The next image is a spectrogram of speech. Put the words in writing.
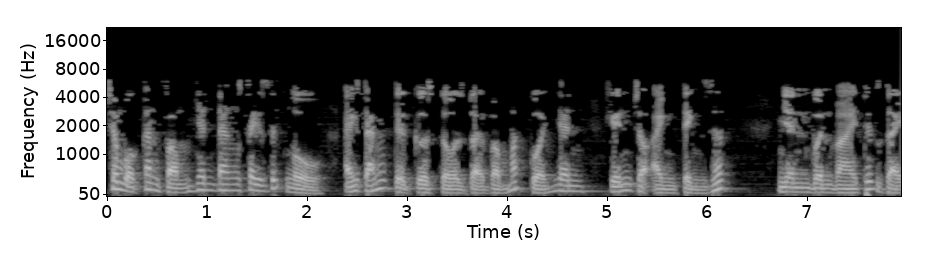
Trong một căn phòng, Nhân đang say giấc ngủ, ánh sáng từ cửa sổ rọi vào mắt của Nhân khiến cho anh tỉnh giấc. Nhân vườn vài thức dậy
